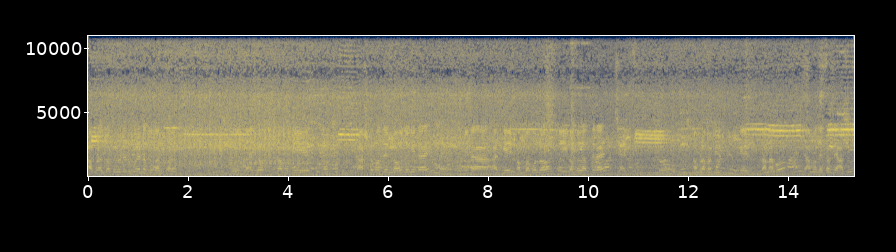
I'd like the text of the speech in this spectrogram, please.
আমার জকি রোডের উপরে একটা দোকান করা। তো যাই হোক, মোটামুটি কাস্টমারদের সহযোগিতায় এটা আজকে সম্ভব হলো এই রথযাত্রায়। তো আমরা মাটিকে জানাব যে আমাদের কাছে আসুন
